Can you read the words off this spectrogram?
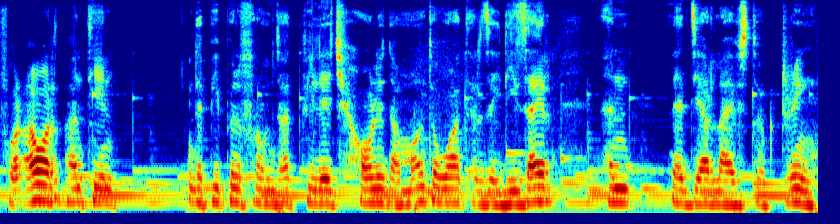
for hours until the people from that village hauled the amount of water they desired and let their livestock drink.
